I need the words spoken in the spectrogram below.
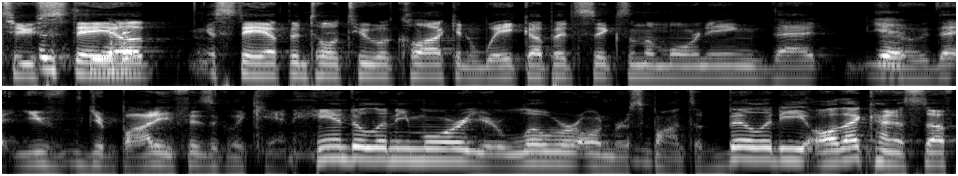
to stay up stay up until two o'clock and wake up at six in the morning that you yeah. know that you your body physically can't handle anymore. You're lower on responsibility, all that kind of stuff.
